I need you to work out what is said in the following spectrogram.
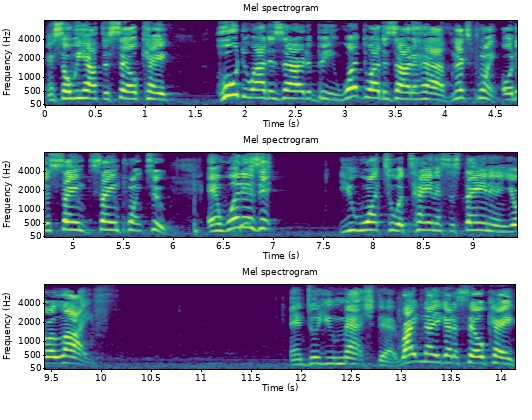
And so we have to say, okay, who do I desire to be? What do I desire to have? Next point, or this same same point too. And what is it you want to attain and sustain in your life? And do you match that? Right now you got to say, okay,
